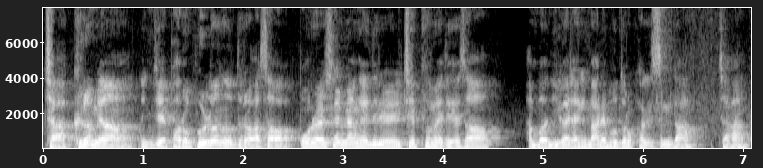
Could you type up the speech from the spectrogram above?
자, 그러면 이제 바로 본론으로 들어가서 오늘 설명해 드릴 제품에 대해서 한번 이 과장이 말해 보도록 하겠습니다. 자,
